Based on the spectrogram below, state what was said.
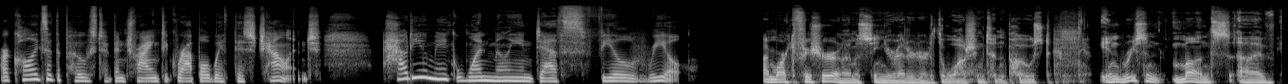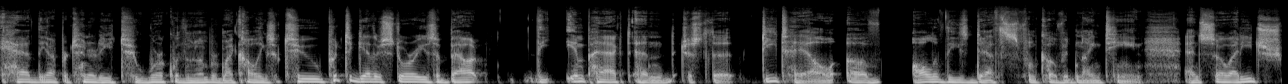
our colleagues at the Post have been trying to grapple with this challenge. How do you make 1 million deaths feel real? I'm Marc Fisher, and I'm a senior editor at the Washington Post. In recent months, I've had the opportunity to work with a number of my colleagues to put together stories about the impact and just the detail of all of these deaths from COVID 19. And so at each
